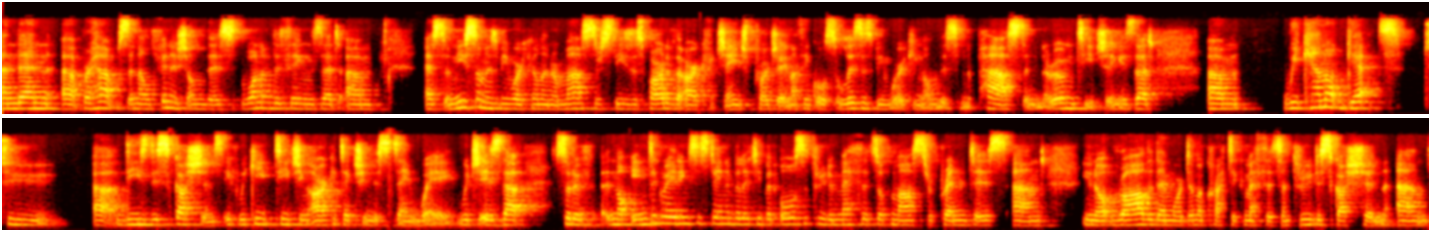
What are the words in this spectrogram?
And then uh, perhaps, and I'll finish on this, one of the things that um, Essi Nisonen has been working on in her master's thesis, part of the Arc for Change project, and I think also Liz has been working on this in the past and in her own teaching, is that um, we cannot get to uh, these discussions if we keep teaching architecture in the same way, which is that sort of not integrating sustainability, but also through the methods of master apprentice and, you know, rather than more democratic methods and through discussion and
